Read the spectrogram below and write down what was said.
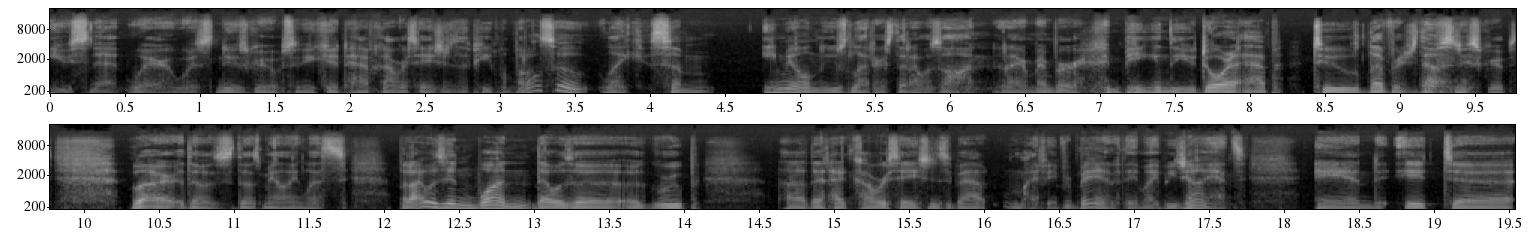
Usenet, where it was news groups and you could have conversations with people, but also like some email newsletters that I was on, and I remember being in the Eudora app to leverage those news groups, or those those mailing lists. But I was in one that was a, a group uh, that had conversations about my favorite band. They might be Giants, and it. Uh,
